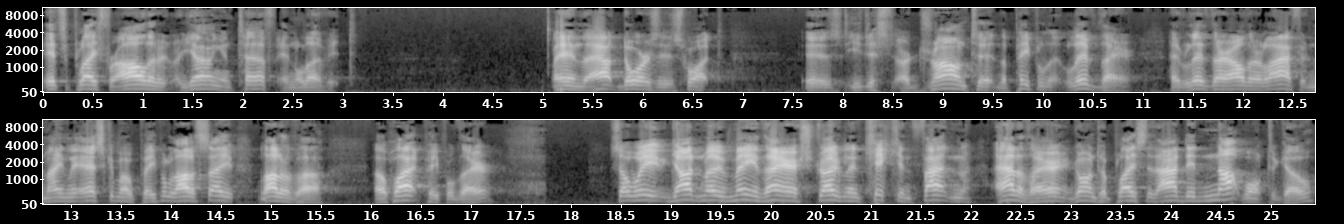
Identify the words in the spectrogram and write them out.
It's a place for all that are young and tough and love it. And the outdoors is what is you just are drawn to it, and the people that live there have lived there all their life, and mainly Eskimo people. A lot of say, a lot of uh, uh, white people there. So we, God moved me there, struggling, kicking, fighting out of there, going to a place that I did not want to go.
